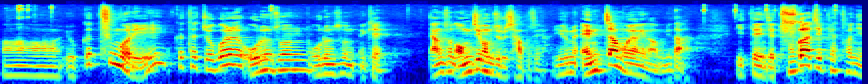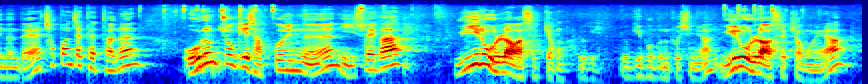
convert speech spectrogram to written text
어, 요 끄트머리, 끝에 쪽을 오른손, 오른손, 이렇게 양손 엄지검지로 잡으세요. 이러면 M자 모양이 나옵니다. 이때 이제 두 가지 패턴이 있는데, 첫 번째 패턴은 오른쪽이 잡고 있는 이 쇠가 위로 올라왔을 경우, 여기, 여기 부분 보시면 위로 올라왔을 경우에요.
